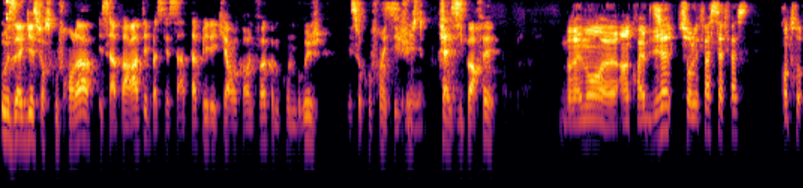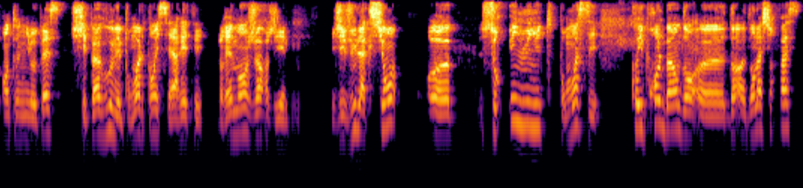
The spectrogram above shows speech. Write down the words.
aux aguets sur ce coup franc-là et ça a pas raté parce que ça a tapé l'équerre encore une fois comme contre Bruges et ce coup franc était juste quasi parfait. Vraiment euh, incroyable. Déjà sur le face à face contre Anthony Lopez, je sais pas vous, mais pour moi, le temps, il s'est arrêté. Vraiment, genre, j'ai, j'ai vu l'action euh, sur une minute. Pour moi, c'est quand il prend le ballon dans, euh, dans, dans, la surface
